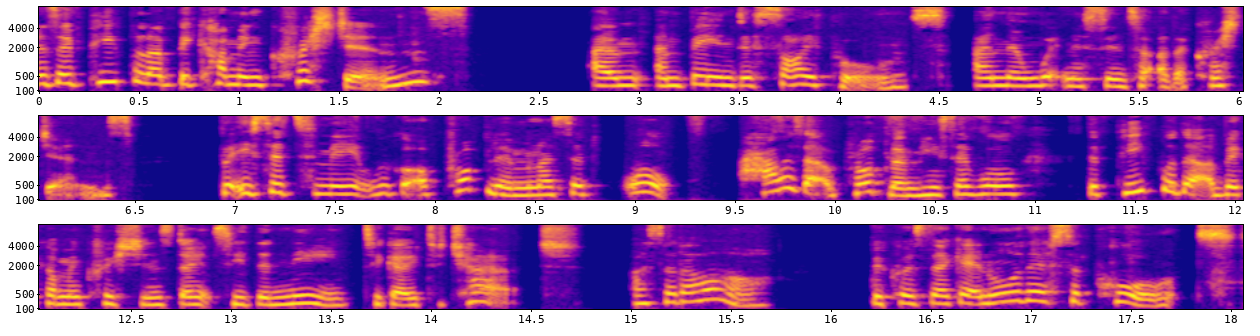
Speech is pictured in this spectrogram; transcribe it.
And so people are becoming Christians um, and being disciples and then witnessing to other Christians. But he said to me, we've got a problem. And I said, well, how is that a problem? He said, well, the people that are becoming Christians don't see the need to go to church. I said, oh, because they're getting all their support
